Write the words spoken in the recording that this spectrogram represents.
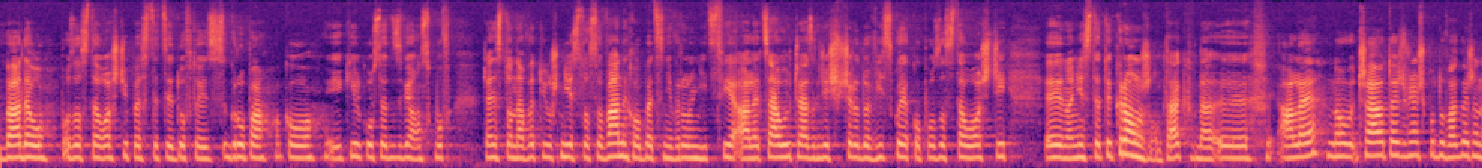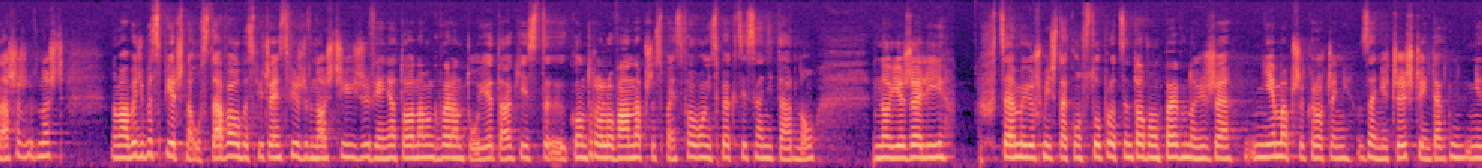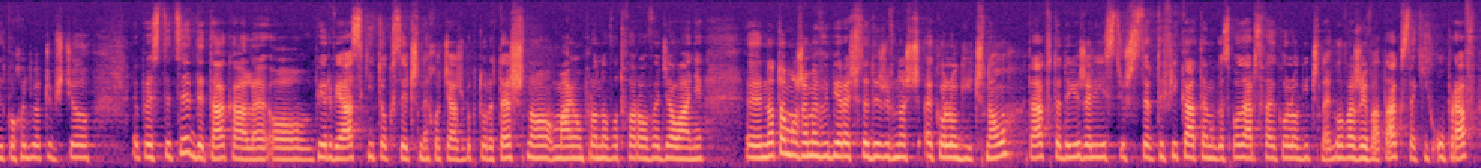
badał pozostałości pestycydów, to jest grupa około kilkuset związków, często nawet już niestosowanych obecnie w rolnictwie, ale cały czas gdzieś w środowisku jako pozostałości no niestety krążą, tak? Ale no, trzeba też wziąć pod uwagę, że nasza żywność no ma być bezpieczna. Ustawa o bezpieczeństwie żywności i żywienia to nam gwarantuje, tak? Jest y, kontrolowana przez Państwową Inspekcję Sanitarną. No jeżeli chcemy już mieć taką stuprocentową pewność, że nie ma przekroczeń zanieczyszczeń, tak? nie tylko chodzi oczywiście o pestycydy, tak? ale o pierwiastki toksyczne chociażby, które też no, mają pronowotworowe działanie, y, no to możemy wybierać wtedy żywność ekologiczną, tak? wtedy jeżeli jest już z certyfikatem gospodarstwa ekologicznego, warzywa tak? z takich upraw,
